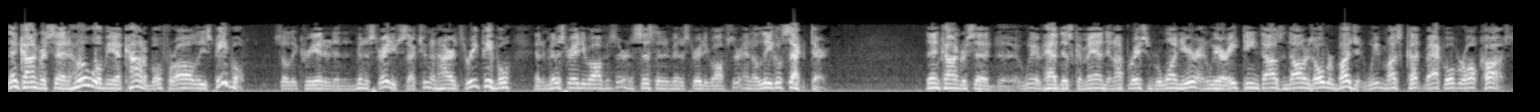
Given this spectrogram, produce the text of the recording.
Then Congress said, who will be accountable for all these people? So they created an administrative section and hired three people, an administrative officer, an assistant administrative officer, and a legal secretary. Then Congress said, uh, we have had this command in operation for one year, and we are $18,000 over budget. We must cut back overall costs.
